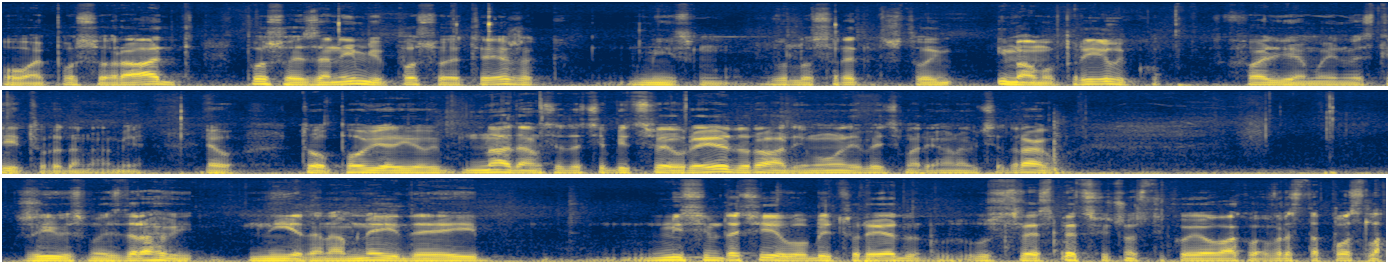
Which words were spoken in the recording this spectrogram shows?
ovaj posao raditi. Posao je zanimljiv, posao je težak, mi smo vrlo sretni što imamo priliku, zahvaljujemo investitoru da nam je evo, to povjerio i nadam se da će biti sve u redu, radimo ovdje već Marijanovića drago. Živi smo i zdravi, nije da nam ne ide i mislim da će ovo biti u redu uz sve specifičnosti koje je ovakva vrsta posla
